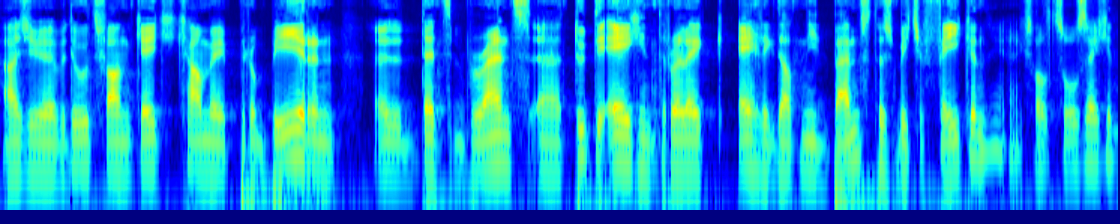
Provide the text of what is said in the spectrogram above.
als je bedoelt van, kijk, ik ga me proberen uh, dit brand uh, toe te eigenen, terwijl ik eigenlijk dat niet ben. Dus een beetje faken, ik zal het zo zeggen.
